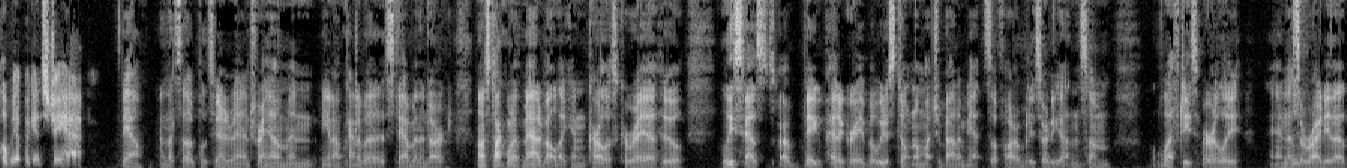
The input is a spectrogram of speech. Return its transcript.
He'll be up against J Happ. yeah, and that's a platoon advantage for him, and you know, kind of a stab in the dark. I was talking with Matt about like in Carlos Correa, who at least has a big pedigree, but we just don't know much about him yet so far. But he's already gotten some lefties early, and that's mm-hmm. a righty that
